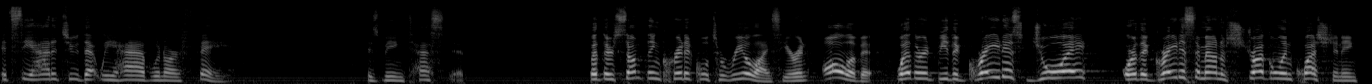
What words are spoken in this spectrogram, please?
It's the attitude that we have when our faith is being tested. But there's something critical to realize here in all of it, whether it be the greatest joy or the greatest amount of struggle and questioning,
